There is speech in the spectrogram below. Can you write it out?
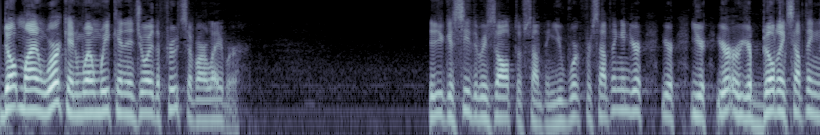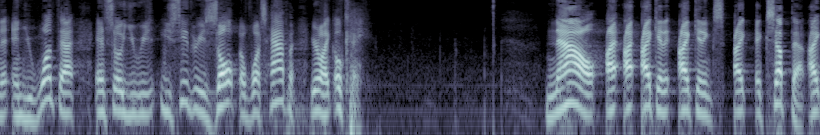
don't mind working when we can enjoy the fruits of our labor. You can see the result of something. You've worked for something and you're, you're, you're, you're, or you're building something and you want that, and so you, re, you see the result of what's happened. You're like, okay, now I, I, I can, I can ex- I accept that. I,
